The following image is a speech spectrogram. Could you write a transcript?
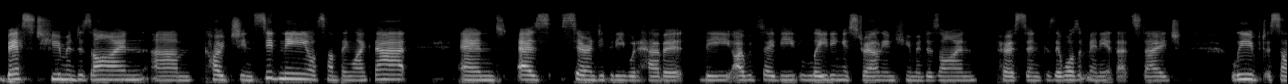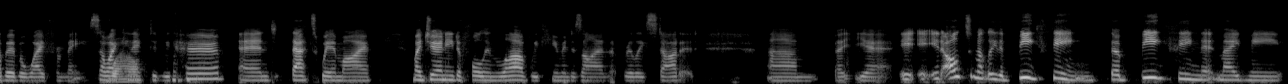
best human design um, coach in Sydney or something like that. And as serendipity would have it, the I would say the leading Australian human design person, because there wasn't many at that stage, lived a suburb away from me. So wow. I connected with her, and that's where my my journey to fall in love with human design really started. Um, but yeah, it, it ultimately the big thing, the big thing that made me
